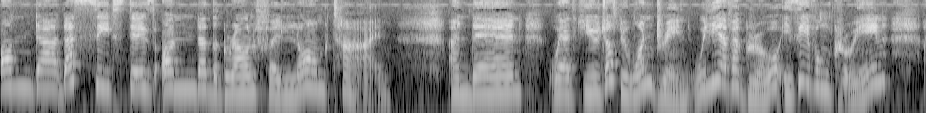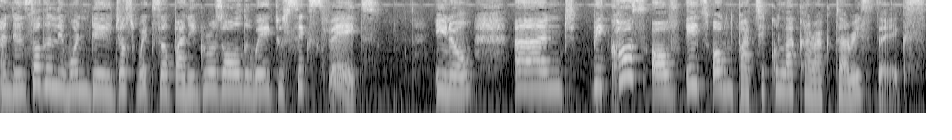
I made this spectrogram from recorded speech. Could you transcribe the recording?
under, that seed stays under the ground for a long time. And then where you just be wondering, will he ever grow? Is he even growing? And then suddenly one day he just wakes up and he grows all the way to six feet. You know, and because of its own particular characteristics,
